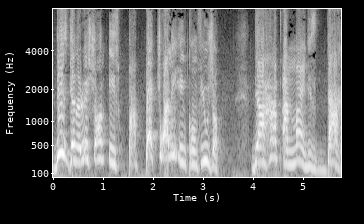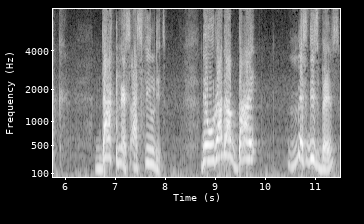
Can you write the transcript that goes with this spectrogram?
This generation is perpetually in confusion. Their heart and mind is dark. Darkness has filled it. They would rather buy Mercedes Benz,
